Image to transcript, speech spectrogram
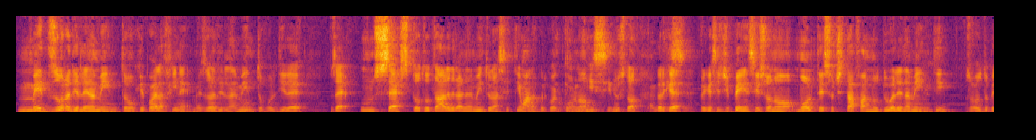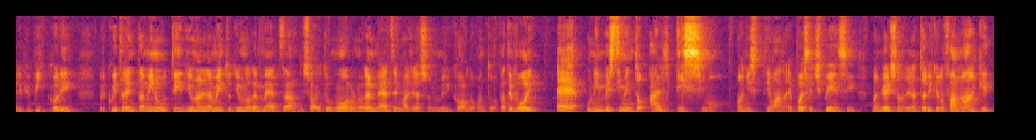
mezz'ora di allenamento, che poi alla fine mezz'ora di allenamento vuol dire cos'è, un sesto totale dell'allenamento in una settimana per qualcuno, Tantissimo, giusto? tantissimo. Perché, perché se ci pensi, sono, molte società fanno due allenamenti, soprattutto per i più piccoli, per cui 30 minuti di un allenamento di un'ora e mezza, di solito un'ora, un'ora e mezza, immagino adesso non mi ricordo quanto fate voi, è un investimento altissimo ogni settimana. E poi se ci pensi, magari sono allenatori che lo fanno anche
